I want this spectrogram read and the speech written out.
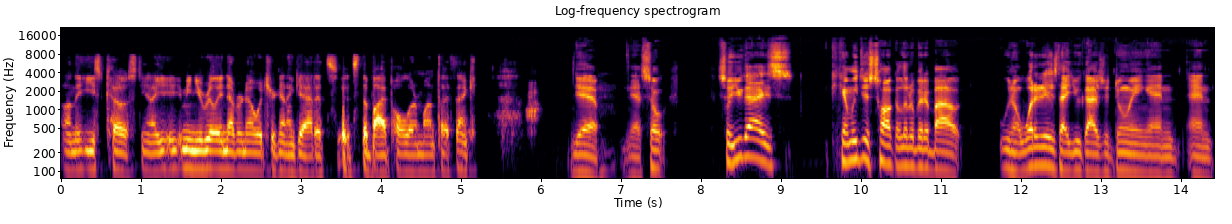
on the East Coast. You know, you, I mean, you really never know what you're going to get. It's it's the bipolar month, I think. Yeah, yeah. So, so you guys, can we just talk a little bit about you know what it is that you guys are doing and and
